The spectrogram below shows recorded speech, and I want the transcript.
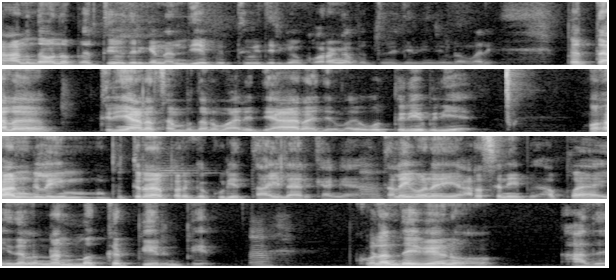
நானும் தான் உன்னை பெற்று வச்சிருக்கேன். நந்தியை பெற்று வச்சிருக்கேன். குரங்கை பெற்று வச்சிருக்கேன் சொல்ற மாதிரி. பெத்தாலும் திருஞான சம்பந்தர் மாதிரி தியாகராஜர் மாதிரி ஒரு பெரிய பெரிய மகான்களையும் புத்திரா பிறக்கக்கூடிய தாயெல்லாம் இருக்காங்க. தலைவனை அரசனை அப்போ இதெல்லாம் நன்மக்கள் பேருன்னு பேர். குழந்தை வேணும். அது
